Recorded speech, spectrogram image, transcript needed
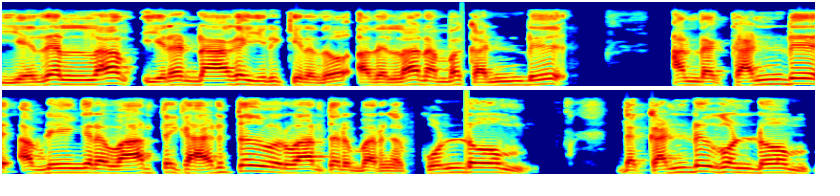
எதெல்லாம் இரண்டாக இருக்கிறதோ, அதெல்லாம் நம்ம கண்டு அந்த கண்டு அப்படிங்கிற வார்த்தைக்கு அடுத்தது ஒரு வார்த்தை இருப்பாருங்க பாருங்க. கொண்டோம். இந்த கண்டு கொண்டோம்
